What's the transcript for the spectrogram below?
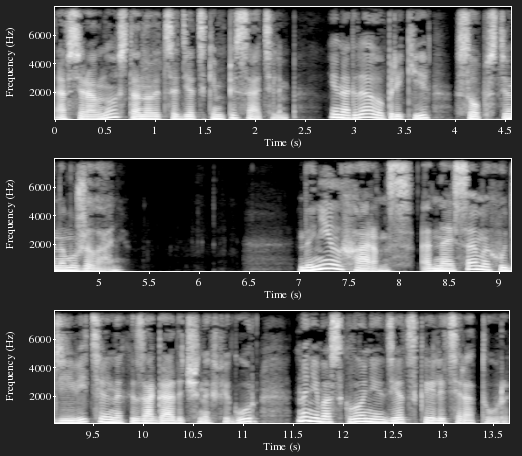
а все равно становится детским писателем, иногда вопреки собственному желанию. Даниил Хармс — одна из самых удивительных и загадочных фигур на небосклоне детской литературы.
